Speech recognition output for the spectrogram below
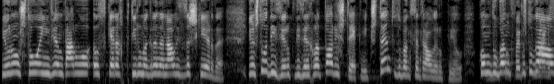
eu não estou a inventar ou, sequer a repetir uma grande análise da esquerda. Eu estou a dizer o que dizem relatórios técnicos, tanto do Banco Central Europeu como do Banco de Portugal.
